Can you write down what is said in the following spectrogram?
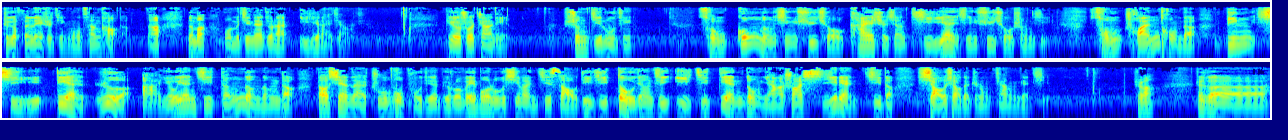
这个分类是仅供参考的啊。那么我们今天就来一一来讲讲。比如说家电升级路径，从功能型需求开始向体验型需求升级，从传统的冰洗电热啊油烟机等等等等，到现在逐步普及的，比如说微波炉、洗碗机、扫地机、豆浆机以及电动牙刷、洗脸机的小小的这种家用电器，是吧？这个。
